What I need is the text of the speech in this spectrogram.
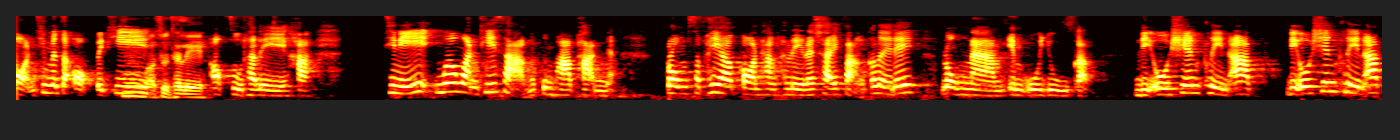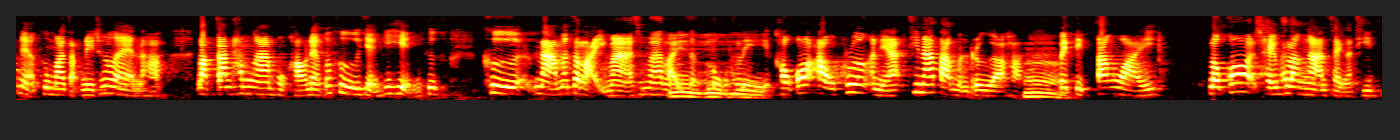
ก่อนที่มันจะออกไปที่ออกสู่ทะเลออกสู่ทะเลค่ะ ทีนี้เมื่อวันที่3กุมภาพันธ์เนี่ยกรมทรัพยากรทางทะเลและชายฝั่งก็เลยได้ลงนาม MOU กับ The Ocean Clean Up The Ocean Clean Up เนี่ยคือมาจากเนเธอร์แลนด์นะคะ หลักการทำงานของเขาเนี่ยก็คืออย่างที่เห็นคือ คือน้ำมันจะไหลมาใช่ไหมไหลจากลงทะเลเขาก็เอาเครื่องอันเนี้ยที่หน้าตาเหมือนเรือค่ะ ไปติดตั้งไว้ แล้วก็ใช้พลังงานแสงอาทิตย์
